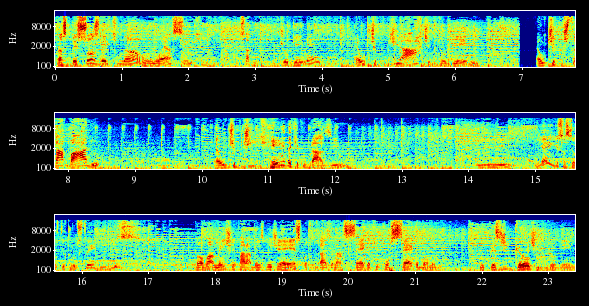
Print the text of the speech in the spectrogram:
Para as pessoas verem que não, não é assim que. Sabe, videogame é, é um tipo de arte videogame. É um tipo de trabalho. É um tipo de renda aqui pro Brasil. E, e é isso, assim, eu fico muito feliz novamente, parabéns BGS por trazer na SEGA aqui. Pô, SEGA, mano, uma empresa gigante de videogame.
